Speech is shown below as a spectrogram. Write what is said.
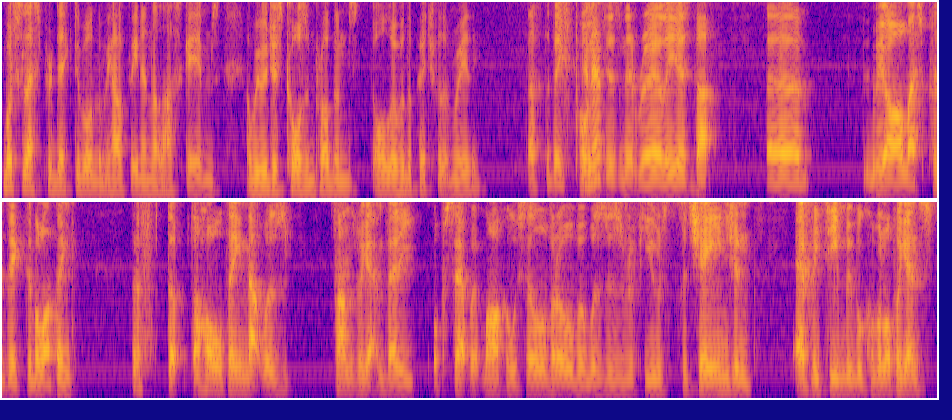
much less predictable than we have been in the last games, and we were just causing problems all over the pitch for them, really. That's the big point, isn't it? Really, is that um we are less predictable. I think the, the the whole thing that was fans were getting very upset with Marco Silva over was his refusal to change, and every team we were coming up against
